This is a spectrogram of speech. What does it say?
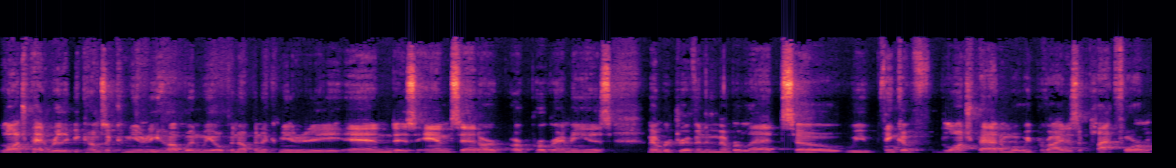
Launchpad really becomes a community hub when we open up in a community. And as Anne said, our, our programming is member driven and member led. So we think of Launchpad and what we provide as a platform.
